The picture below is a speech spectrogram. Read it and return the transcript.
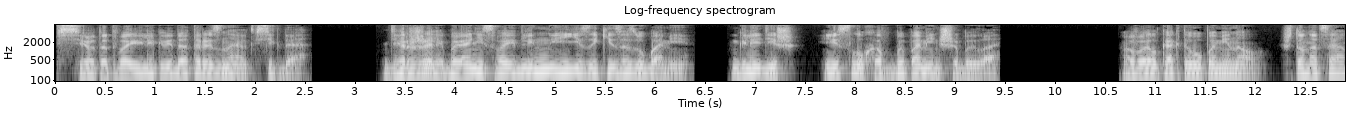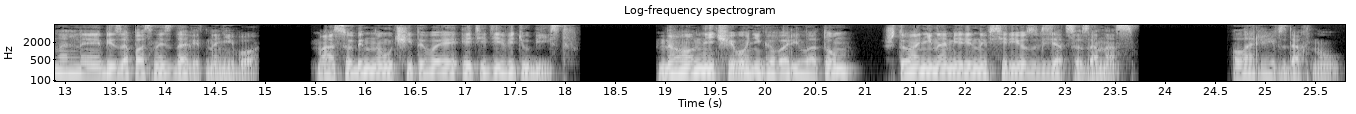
Все-то твои ликвидаторы знают всегда. Держали бы они свои длинные языки за зубами. Глядишь, и слухов бы поменьше было. Вэл как-то упоминал, что национальная безопасность давит на него, особенно учитывая эти девять убийств. Но он ничего не говорил о том, что они намерены всерьез взяться за нас. Ларри вздохнул.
